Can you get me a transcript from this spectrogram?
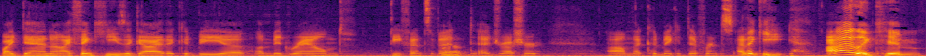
by Danna. I think he's a guy that could be a, a mid round defensive end edge rusher um, that could make a difference. I think he, I like him.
